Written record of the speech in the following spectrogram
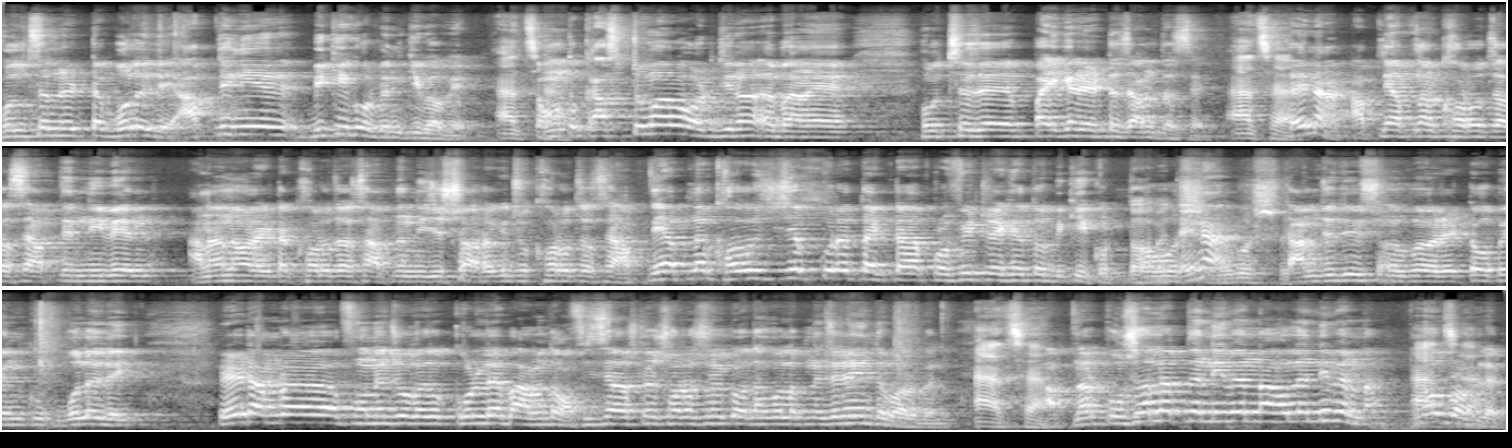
হোলসেল রেটটা বলে দিই আপনি নিয়ে বিক্রি করবেন কীভাবে? আচ্ছা। তখন তো কাস্টমার অরিজিনাল মানে হচ্ছে যে পাইকারি রেটটা জানতেছে। আচ্ছা। তাই না? আপনি আপনার খরচ আছে আপনি নিবেন আনা নেওয়ার একটা খরচ আছে আপনার নিজস্ব আরও কিছু খরচ আছে আপনি আপনার খরচ হিসাব করে তো একটা প্রফিট রেখে তো বিক্রি করতে হবে তাই না? আমি যদি রেটটা ওপেন বলে দিই রেট আমরা ফোনে যোগাযোগ করলে বা আমাদের অফিসে আসলে সরাসরি কথা বলে আপনি জেনে নিতে পারবেন। আচ্ছা। আপনার পোষালে আপনি নেবেন না হলে নেবেন না নো আচ্ছা। প্রবলেম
